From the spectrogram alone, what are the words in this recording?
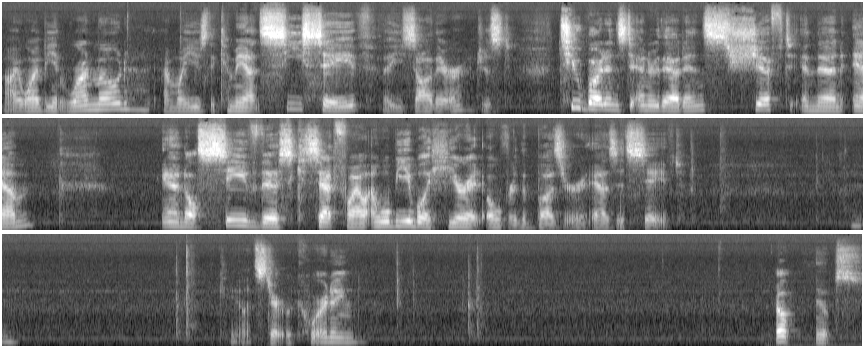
I want to be in run mode. I'm going to use the command C save that you saw there. Just two buttons to enter that in, shift and then M. And I'll save this cassette file and we'll be able to hear it over the buzzer as it's saved. Okay, let's start recording. Oh, oops.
